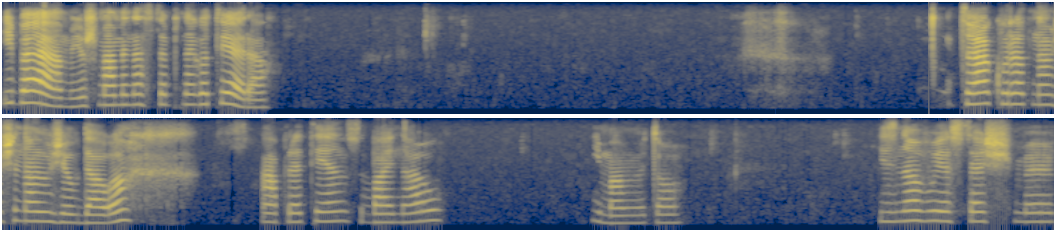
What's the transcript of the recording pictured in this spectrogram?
I bam, już mamy następnego tiera. To akurat nam się na luzie udało. Apprentice by now. I mamy to. I znowu jesteśmy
